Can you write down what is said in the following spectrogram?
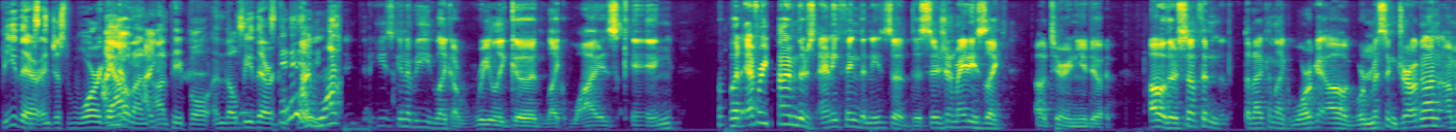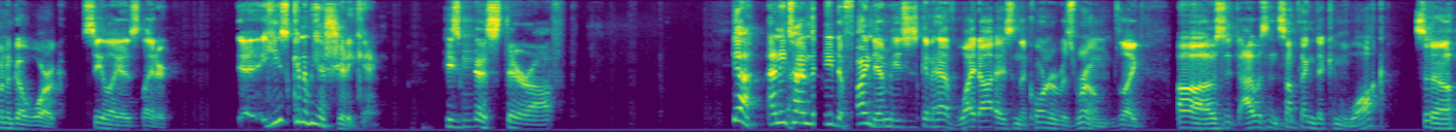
be there and just warg out on, I- on people, and they'll be there I I complaining. want that he's going to be like a really good, like wise king. But every time there's anything that needs a decision made, he's like, "Oh, Tyrion, you do it." Oh, there's something that I can like warg. Oh, we're missing Drogon. I'm gonna go warg. See you guys later. Uh, He's gonna be a shitty king. He's gonna stare off. Yeah. Anytime they need to find him, he's just gonna have white eyes in the corner of his room. It's like, oh, I was I was in something that can walk. So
